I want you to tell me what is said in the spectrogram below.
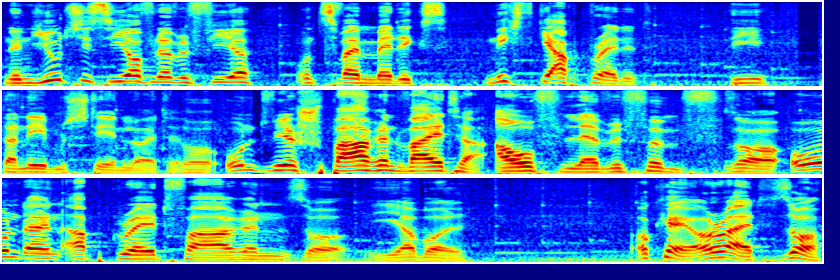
einen UTC auf Level 4 und zwei Medics nicht geupgradet, die daneben stehen, Leute. So, und wir sparen weiter auf Level 5. So, und ein Upgrade fahren. So, jawohl. Okay, alright. So.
